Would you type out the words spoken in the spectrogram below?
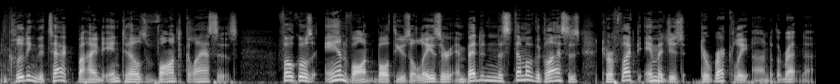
including the tech behind Intel's Vaunt glasses. Focals and Vaunt both use a laser embedded in the stem of the glasses to reflect images directly onto the retina.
